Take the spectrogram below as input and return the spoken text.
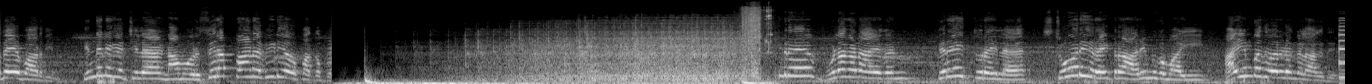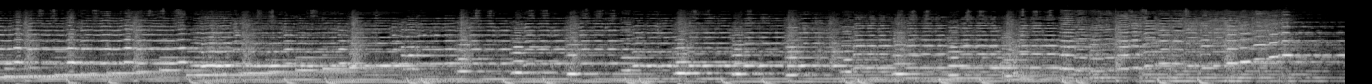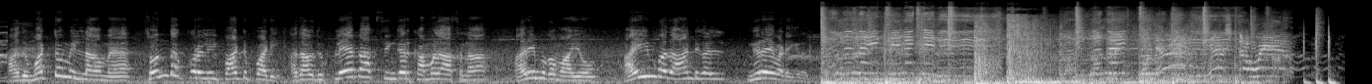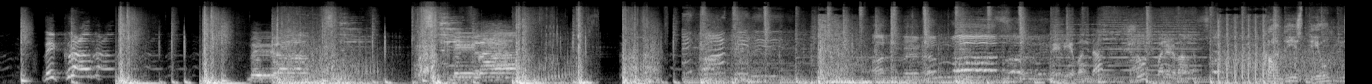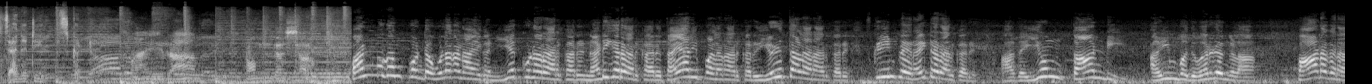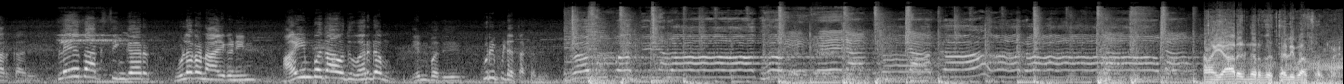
உதயபாரதியும். இந்த நிகழ்ச்சியில நாம ஒரு சிறப்பான வீடியோவை பார்க்க போறோம். இன்று உலகநாயகன் திரைத்துறையில ஸ்டோரி ரைட்டரா அறிமுகமாகி ஐம்பது வருடங்கள் ஆகுது. அது மட்டும் இல்லாம சொந்த குரலில் பாட்டு பாடி அதாவது பிளேபேக் சிங்கர் கமல்ஹாசனா அறிமுகமாயும் ஐம்பது ஆண்டுகள் நிறைவடைகிறது. விக்ரம். விக்ரம். விக்ரம். வெளியே வந்தா ஷூட் பண்ணிடுவாங்க. Gandhi is the only sanity in this country my Ram from the south பன்முகம் கொண்ட உலகநாயகன் இயக்குனரா இருக்காரு நடிகரா இருக்காரு தயாரிப்பாளரா இருக்காரு எழுத்தாளரா இருக்காரு ஸ்கிரீன் பிளே ரைட்டரா இருக்காரு. அதையும் தாண்டி ஐம்பது வருடங்களா பாடகரா இருக்காரு. பிளேபேக் சிங்கர் உலகநாயகனின் ஐம்பதாவது வருடம் என்பது குறிப்பிடத்தக்கது. நான் யாருங்கிறத தெளிவா சொல்றேன்.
